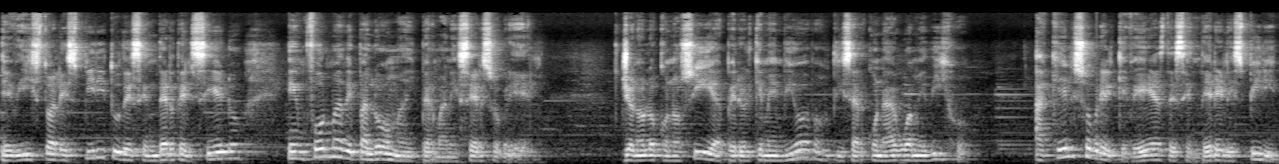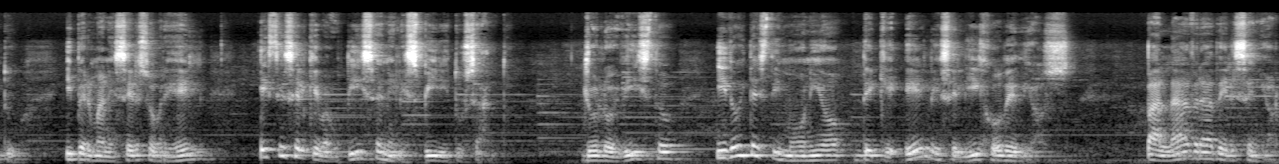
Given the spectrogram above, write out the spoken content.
He visto al Espíritu descender del cielo en forma de paloma y permanecer sobre Él. Yo no lo conocía, pero el que me envió a bautizar con agua me dijo, aquel sobre el que veas descender el Espíritu y permanecer sobre Él, este es el que bautiza en el Espíritu Santo. Yo lo he visto y doy testimonio de que Él es el Hijo de Dios. Palabra del Señor.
